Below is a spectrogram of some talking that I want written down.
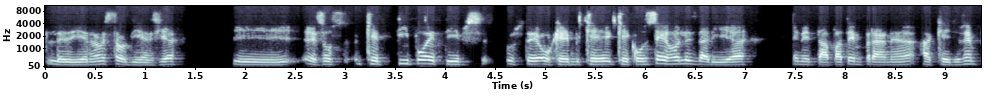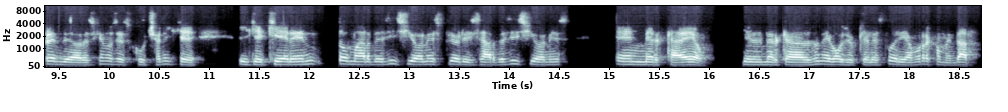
le diera a nuestra audiencia y esos, qué tipo de tips usted o qué, qué, qué consejos les daría en etapa temprana a aquellos emprendedores que nos escuchan y que, y que quieren tomar decisiones, priorizar decisiones en mercadeo y en el mercadeo de su negocio, ¿qué les podríamos recomendar?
